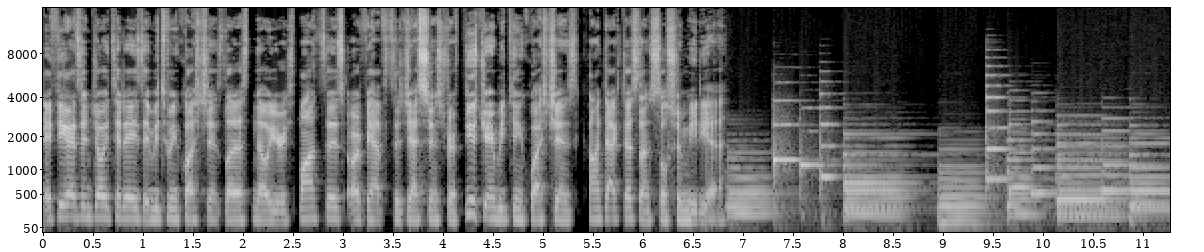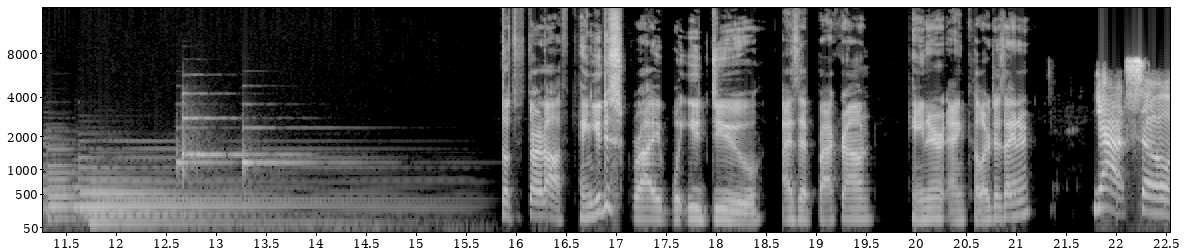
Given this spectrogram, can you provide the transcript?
If you guys enjoyed today's in between questions, let us know your responses, or if you have suggestions for future in between questions, contact us on social media. So, to start off, can you describe what you do as a background painter and color designer? Yeah, so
